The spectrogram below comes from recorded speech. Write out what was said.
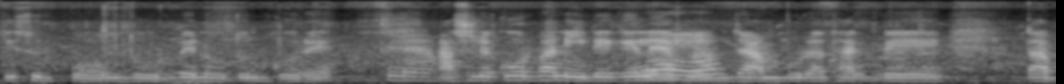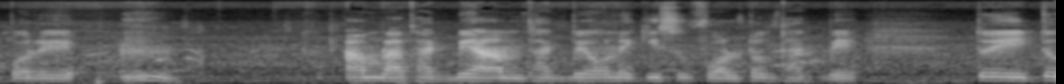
কিছুর ফল ধরবে নতুন করে। আসলে কোরবান ঈদে গেলে আপনার জাম্বুরা থাকবে তারপরে আমরা থাকবে আম থাকবে অনেক কিছু ফল টল থাকবে। তো এই তো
